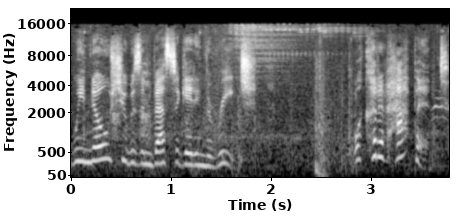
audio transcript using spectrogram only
We know she was investigating the Reach. What could have happened?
